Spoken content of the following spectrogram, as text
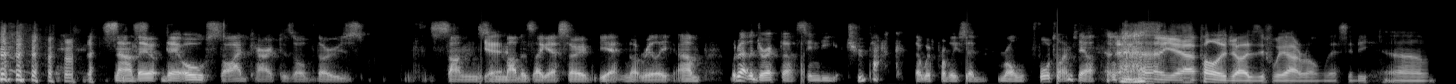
no, they're they're all side characters of those sons yeah. and mothers, I guess. So yeah, not really. Um, what about the director, Cindy Chupak, that we've probably said wrong four times now? yeah, I apologize if we are wrong there, Cindy. Um,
